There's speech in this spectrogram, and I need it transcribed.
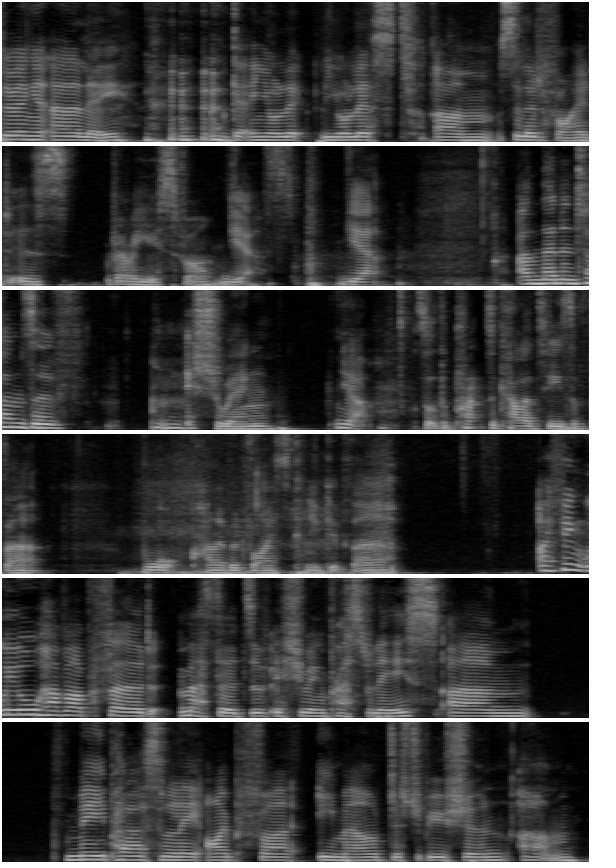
doing it early and getting your li- your list um, solidified is very useful. Yes. Yeah. And then in terms of issuing, Yeah. sort of the practicalities of that, what kind of advice can you give there? I think we all have our preferred methods of issuing a press release. Um, me personally, I prefer email distribution. Um,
